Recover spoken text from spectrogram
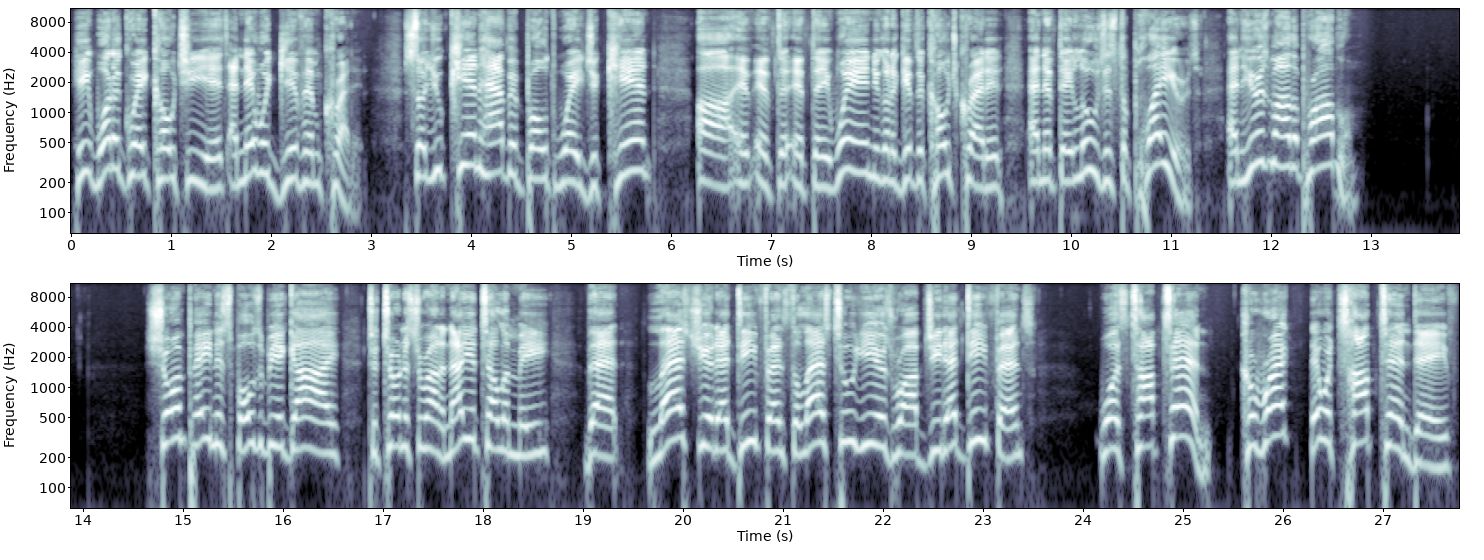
He what a great coach he is, and they would give him credit. So you can't have it both ways. You can't. Uh, if if the, if they win, you're going to give the coach credit, and if they lose, it's the players. And here's my other problem. Sean Payton is supposed to be a guy to turn this around. And now you're telling me that last year, that defense, the last two years, Rob G, that defense was top 10. Correct? They were top 10, Dave.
